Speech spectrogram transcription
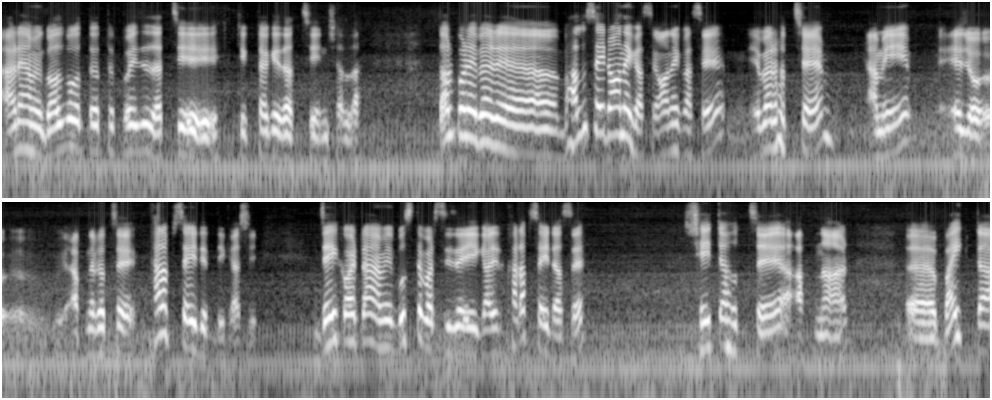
আরে আমি গল্প করতে করতে কই যে যাচ্ছি। ঠিকঠাকই যাচ্ছি, ইনশাল্লাহ। তারপরে এবার ভালো সাইড অনেক আছে অনেক আছে। এবার হচ্ছে আমি এই যে, আপনার হচ্ছে খারাপ সাইডের দিকে আসি। যেই কয়টা আমি বুঝতে পারছি যে এই গাড়ির খারাপ সাইড আছে, সেইটা হচ্ছে আপনার বাইকটা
